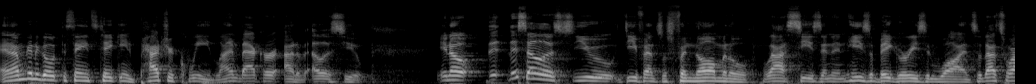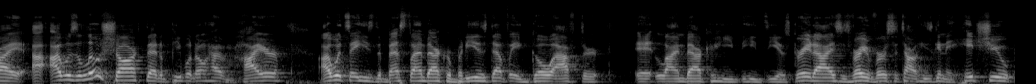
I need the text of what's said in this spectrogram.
And I'm going to go with the Saints taking Patrick Queen, linebacker out of LSU. You know, th- this LSU defense was phenomenal last season, and he's a big reason why. And so that's why I, I was a little shocked that people don't have him higher. I would say he's the best linebacker, but he is definitely a go after it linebacker. He, he, he has great eyes. He's very versatile. He's going to hit you.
